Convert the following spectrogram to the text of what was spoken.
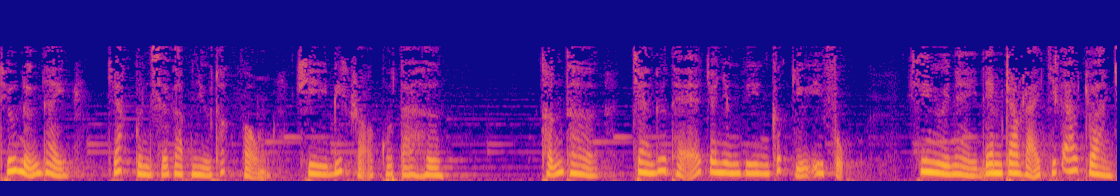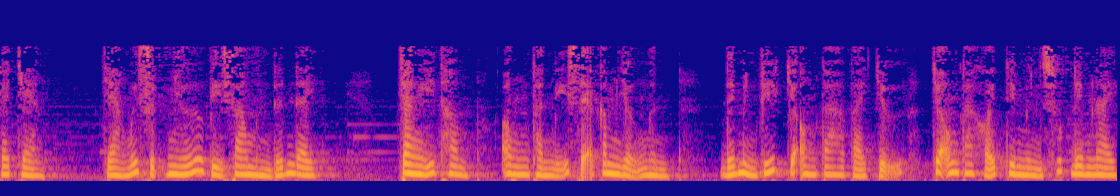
thiếu nữ này chắc mình sẽ gặp nhiều thất vọng khi biết rõ cô ta hơn. Thẫn thờ, chàng đưa thẻ cho nhân viên cất giữ y phục. Khi người này đem trao lại chiếc áo choàng cho chàng, chàng mới sực nhớ vì sao mình đến đây. Chàng nghĩ thầm, ông Thành Mỹ sẽ căm giận mình, để mình viết cho ông ta vài chữ, cho ông ta khỏi tìm mình suốt đêm nay.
